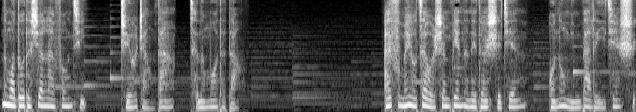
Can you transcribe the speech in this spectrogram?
那么多的绚烂风景，只有长大才能摸得到。F 没有在我身边的那段时间，我弄明白了一件事。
